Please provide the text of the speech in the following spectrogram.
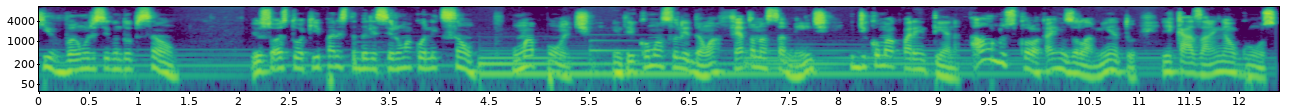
que vamos de segunda opção. Eu só estou aqui para estabelecer uma conexão, uma ponte entre como a solidão afeta nossa mente e de como a quarentena, ao nos colocar em isolamento e causar em alguns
